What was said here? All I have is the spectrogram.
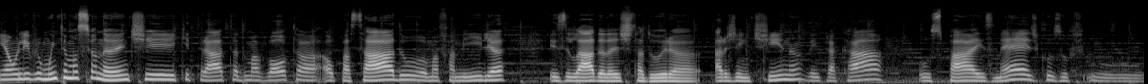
E é um livro muito emocionante que trata de uma volta ao passado, uma família exilada da ditadura argentina. Vem para cá, os pais médicos, o, o-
